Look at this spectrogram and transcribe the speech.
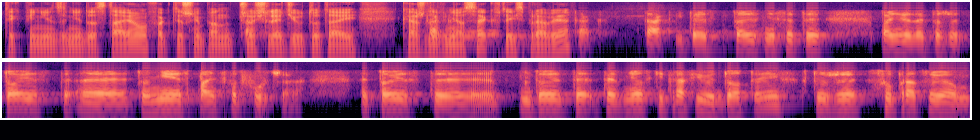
tych pieniędzy nie dostają? Faktycznie pan prześledził tutaj każdy Tak. wniosek w tej sprawie? Tak, tak. I to jest, to jest niestety, panie redaktorze, to, jest, to nie jest państwo twórcze. To jest, e, to jest te, te wnioski trafiły do tych, którzy współpracują e,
